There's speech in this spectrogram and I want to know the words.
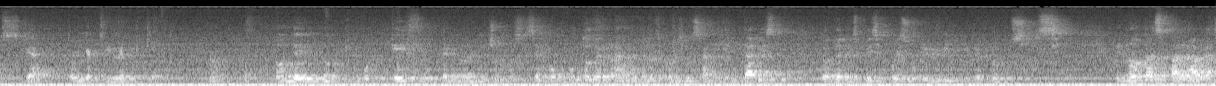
Entonces ya estoy aquí repitiendo. ¿Dónde, lo- ¿Qué es el término del dicho? Pues es el conjunto de rangos de las condiciones ambientales donde la especie puede sobrevivir y reproducirse. En otras palabras,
